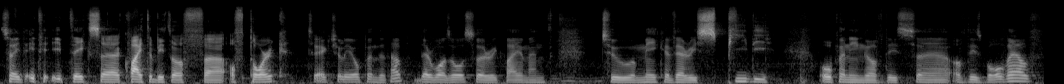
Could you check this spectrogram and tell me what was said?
So it, it, it takes uh, quite a bit of, uh, of torque to actually open the up. There was also a requirement to make a very speedy opening of this, uh, of this ball valve.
